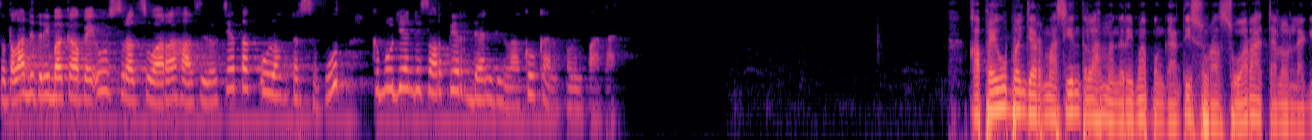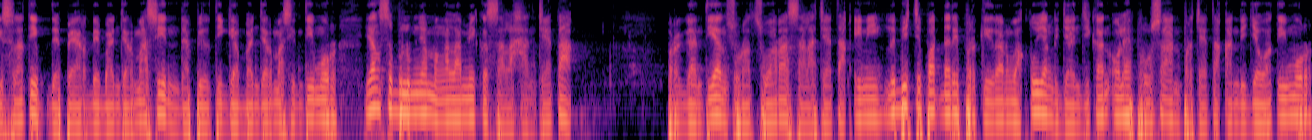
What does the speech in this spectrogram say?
Setelah diterima KPU, surat suara hasil cetak ulang tersebut kemudian disortir dan dilakukan pelipatan. KPU Banjarmasin telah menerima pengganti surat suara calon legislatif DPRD Banjarmasin Dapil 3 Banjarmasin Timur yang sebelumnya mengalami kesalahan cetak. Pergantian surat suara salah cetak ini lebih cepat dari perkiraan waktu yang dijanjikan oleh perusahaan percetakan di Jawa Timur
